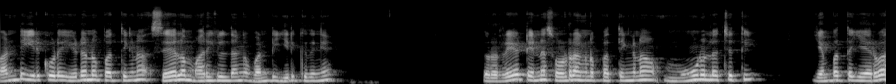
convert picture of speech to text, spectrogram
வண்டி இருக்கக்கூடிய இடம்னு பார்த்தீங்கன்னா சேலம் அருகில் தாங்க வண்டி இருக்குதுங்க. இதோட ரேட் என்ன சொல்கிறாங்கன்னு பார்த்தீங்கன்னா மூணு லட்சத்தி எண்பத்தையாயிரரூவா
